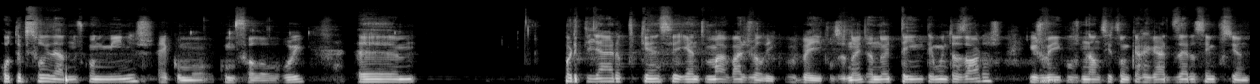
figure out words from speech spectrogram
Outra possibilidade nos condomínios, é como, como falou o Rui, hum, partilhar a potência entre vários veículos. A noite, a noite tem, tem, muitas horas e os veículos não necessitam carregar de 0 a 100%.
